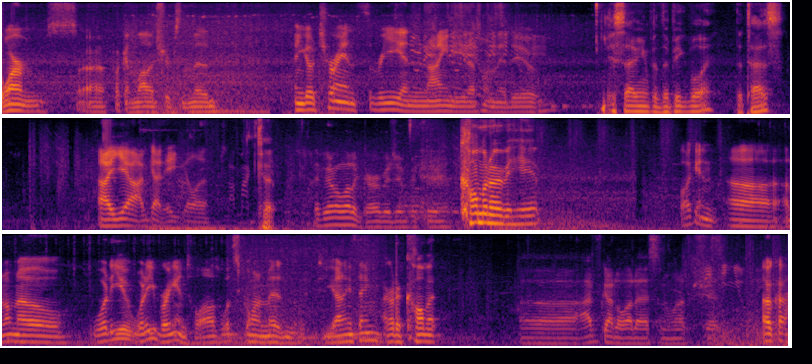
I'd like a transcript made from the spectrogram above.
Noi. Dorms, uh, fucking lot of troops in the mid. And go Turan 3 and 90, that's what I'm gonna do. You're saving for the big boy, the Taz. Uh, yeah, I've got 8 left. Okay. They've got a lot of garbage infantry. Common over here. Fucking, uh, I don't know. What are you, what are you bringing, Tlaws? What's going on mid? Do you got anything? I got a comet. Uh, I've got a lot of SNLF Sì, shit. Okay,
